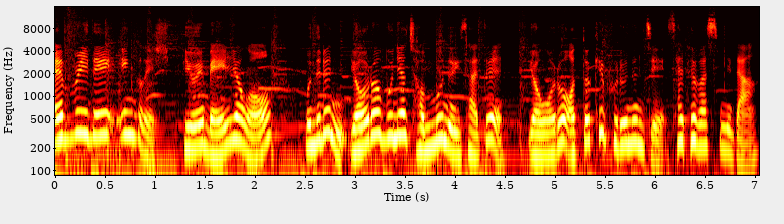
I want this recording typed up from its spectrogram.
Everyday English, 비오의 매일 영어. 오늘은 여러 분야 전문 의사들 영어로 어떻게 부르는지 살펴봤습니다.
